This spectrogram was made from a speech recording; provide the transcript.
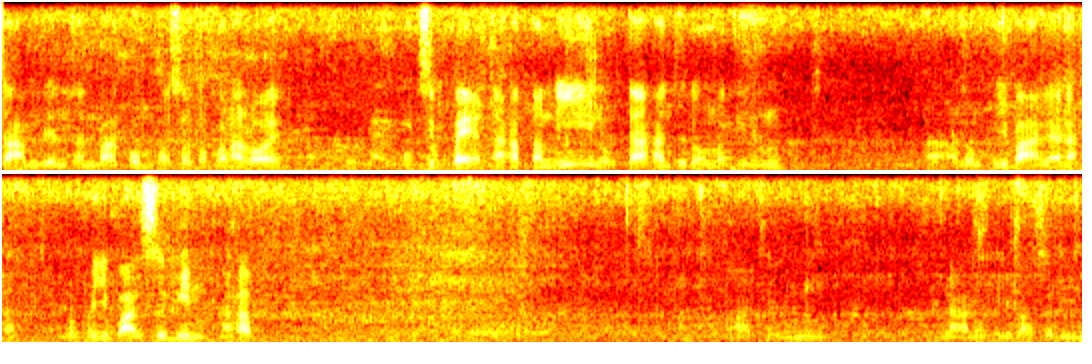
13 เดือนธันวาคม พศ 2568 นะครับ ตอนนี้หลวงตาท่านทุดงมาถึงโรงพยาบาลแล้วนะครับ โรงพยาบาลสุรินนะครับมาถึงหน้าโรงพยาบาลสุริน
